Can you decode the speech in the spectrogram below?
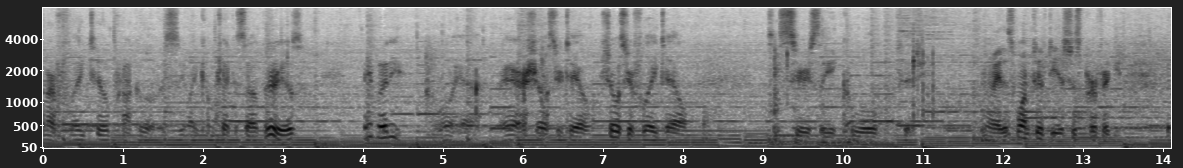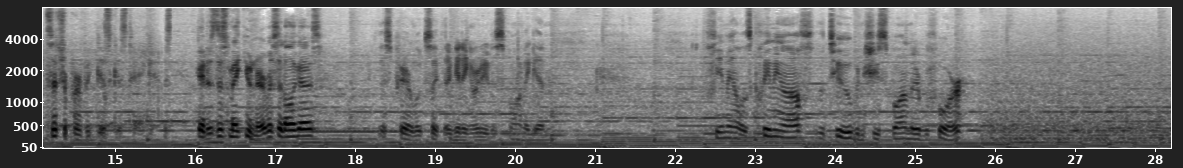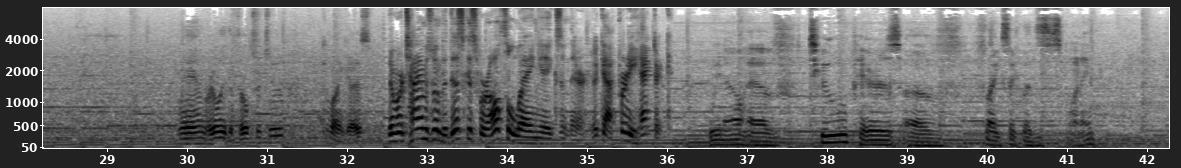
Then our flagtail Prochilodus. You might come check us out. There he is. Hey, buddy. Oh, yeah. There, show us your tail. Show us your flagtail. This is seriously cool fish. Anyway, this 150 is just perfect. It's such a perfect discus tank. Hey, does this make you nervous at all, guys? This pair looks like they're getting ready to spawn again. Female is cleaning off the tube and she spawned there before. Man, really, the filter tube? Come on, guys. There were times when the discus were also laying eggs in there. It got pretty hectic. We now have two pairs of flag cichlids spawning.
